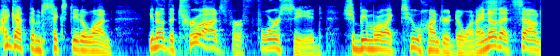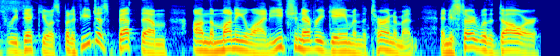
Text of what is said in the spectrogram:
"I got them sixty to one." You know, the true odds for a four seed should be more like 200 to 1. I know that sounds ridiculous, but if you just bet them on the money line each and every game in the tournament and you started with a dollar,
